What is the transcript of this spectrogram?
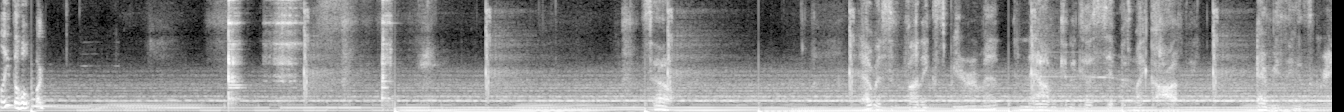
Like the whole part. That was a fun experiment. Now I'm gonna go sit with my coffee. Everything is great.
